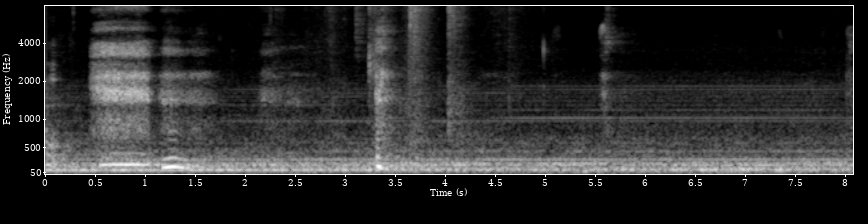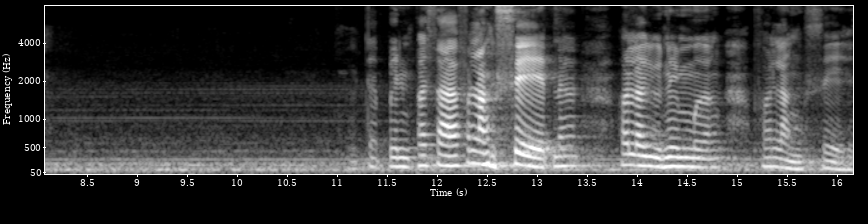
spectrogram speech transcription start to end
ยแต่เป็นภาษาฝรั่งเศสนะ เพราะเราอยู่ในเมืองฝรั่งเศส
